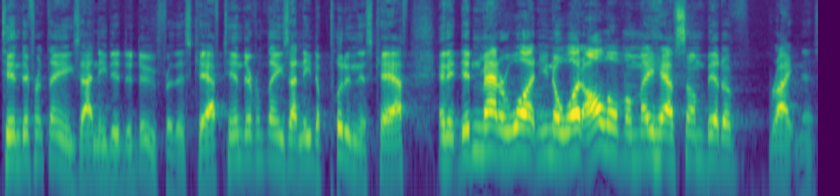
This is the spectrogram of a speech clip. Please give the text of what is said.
10 different things I needed to do for this calf, 10 different things I need to put in this calf, and it didn't matter what. And you know what? All of them may have some bit of rightness.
